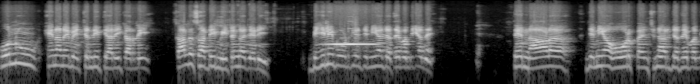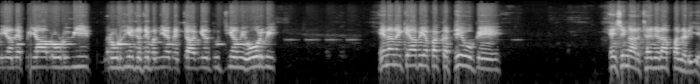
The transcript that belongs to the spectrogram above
ਉਹਨੂੰ ਇਹਨਾਂ ਨੇ ਵੇਚਣ ਦੀ ਤਿਆਰੀ ਕਰ ਲਈ। ਕੱਲ ਸਾਡੀ ਮੀਟਿੰਗ ਆ ਜਿਹੜੀ, ਬਿਜਲੀ ਬੋਰਡ ਦੀਆਂ ਜਿੰਨੀਆਂ ਜਥੇਬੰਦੀਆਂ ਨੇ ਤੇ ਨਾਲ ਜਿੰਨੀਆਂ ਹੋਰ ਪੈਨਸ਼ਨਰ ਜਥੇਬੰਦੀਆਂ ਨੇ, ਪੰਜਾਬ ਰੋਡ ਵੀ, ਰੋਡ ਦੀਆਂ ਜਥੇਬੰਦੀਆਂ ਵਿੱਚ ਆ ਗਈਆਂ, ਦੂਜੀਆਂ ਵੀ ਹੋਰ ਵੀ। ਇਹਨਾਂ ਨੇ ਕਿਹਾ ਵੀ ਆਪਾਂ ਇਕੱਠੇ ਹੋ ਕੇ ਇਹ ਸੰਘਰਸ਼ ਹੈ ਜਿਹੜਾ ਆਪਾਂ ਲੜੀਏ।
